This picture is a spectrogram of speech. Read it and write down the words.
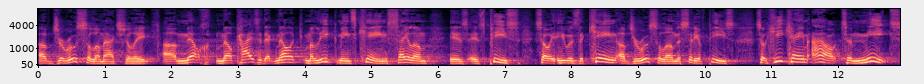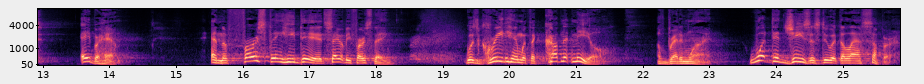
of Jerusalem, actually, uh, Mel- Melchizedek, Mel- Malik means king, Salem is, is peace. So he was the king of Jerusalem, the city of peace. So he came out to meet Abraham. And the first thing he did, say it would be first thing, was greet him with a covenant meal of bread and wine. What did Jesus do at the Last Supper?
